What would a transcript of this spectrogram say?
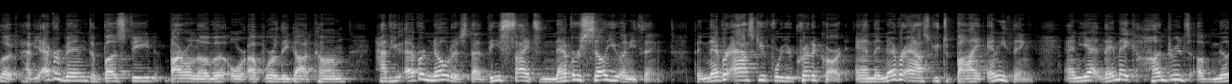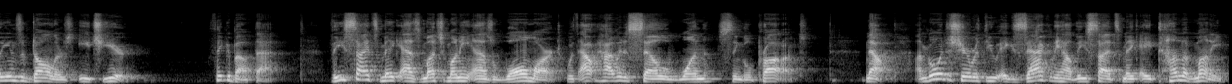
Look, have you ever been to BuzzFeed, ViralNova, or Upworthy.com? Have you ever noticed that these sites never sell you anything? They never ask you for your credit card, and they never ask you to buy anything, and yet they make hundreds of millions of dollars each year. Think about that. These sites make as much money as Walmart without having to sell one single product. Now, I'm going to share with you exactly how these sites make a ton of money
